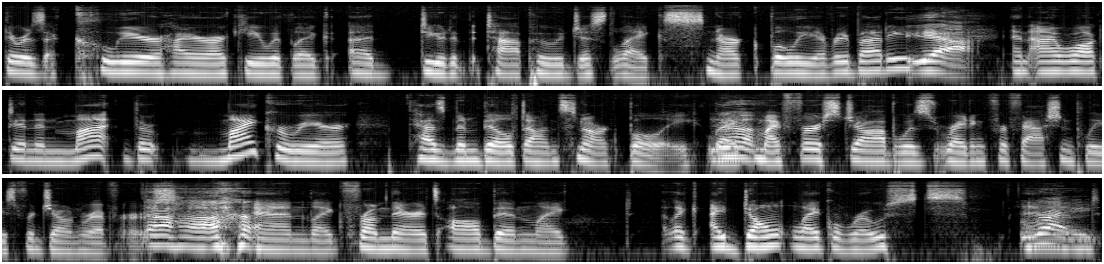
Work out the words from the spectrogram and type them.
there was a clear hierarchy with like a dude at the top who would just like snark bully everybody. Yeah. and I walked in and my the my career has been built on snark bully. Like Yeah. my first job was writing for Fashion Police for Joan Rivers, Uh-huh. and like from there, it's all been like, like I don't like roasts. And right.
